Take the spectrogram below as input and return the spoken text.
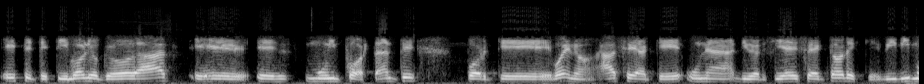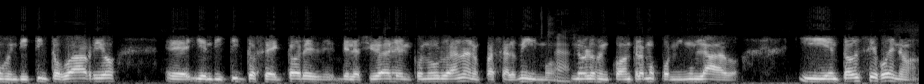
este testimonio que vos das eh, es muy importante porque, bueno, hace a que una diversidad de sectores que vivimos en distintos barrios eh, y en distintos sectores de, de la ciudad del conurbana nos pasa lo mismo, ah. no los encontramos por ningún lado. Y entonces, bueno,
